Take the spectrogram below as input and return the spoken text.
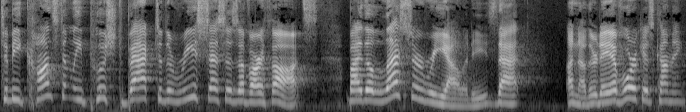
to be constantly pushed back to the recesses of our thoughts by the lesser realities that another day of work is coming,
